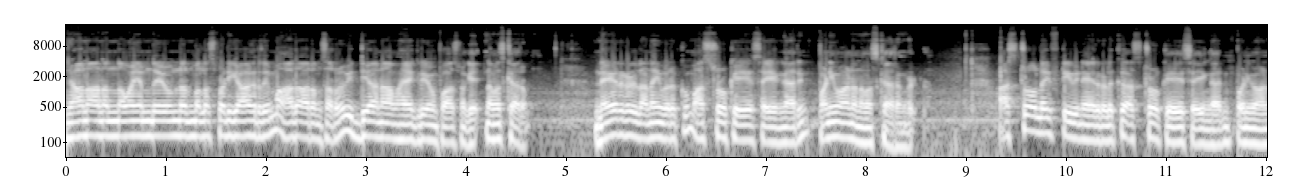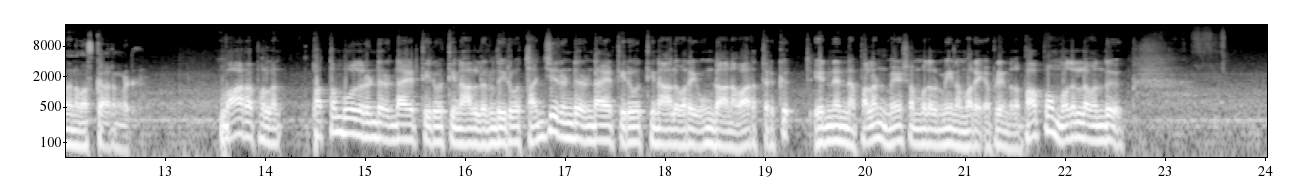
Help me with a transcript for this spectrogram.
ஞானானந்தமயம் தெய்வம் நிர்மலஸ்படிகாகிருதம் ஆதாரம் சர்வ வித்யாநாமயக்ரீவம் பாஸ்மகே. நமஸ்காரம். நேயர்கள் அனைவருக்கும் அஸ்ட்ரோ கேஎஸ் ஐயங்காரின் பணிவான நமஸ்காரங்கள். அஸ்ட்ரோ லைஃப் டிவி நேயர்களுக்கு அஸ்ட்ரோ கேஎஸ் ஐயங்காரின் பணிவான நமஸ்காரங்கள். வார பலன் பத்தொம்போது ரெண்டு ரெண்டாயிரத்தி இருபத்தி நாலுலேருந்து இருபத்தஞ்சு ரெண்டு ரெண்டாயிரத்தி இருபத்தி நாலு வரை உண்டான வாரத்திற்கு என்னென்ன பலன் மேஷம் முதல் மீனம் வரை அப்படின்றத பார்ப்போம். முதல்ல வந்து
